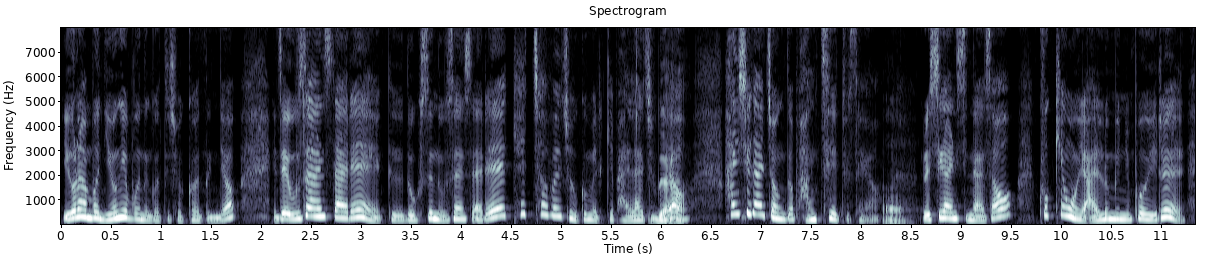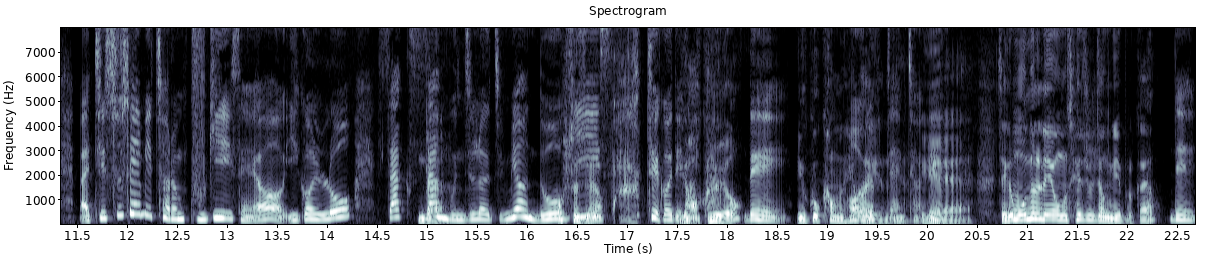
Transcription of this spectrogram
이걸 한번 이용해 보는 것도 좋거든요. 이제 우산살에 그 녹슨 우산살에 케첩을 조금 이렇게 발라주고요. 네. 한 시간 정도 방치해 두세요. 어. 그리고 시간이 지나서 쿠킹 오일, 알루미늄 포일을 마치 수세미처럼 구기세요. 이걸로 싹싹 네. 문질러주면 녹이 없어져요? 싹 제거됩니다. 야, 그래요? 네. 이거 꼭 한번 해봐야겠네요. 어렵지 않죠. 네. 예. 자, 그럼 오늘 내용 세 줄 정리해 볼까요? 네.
